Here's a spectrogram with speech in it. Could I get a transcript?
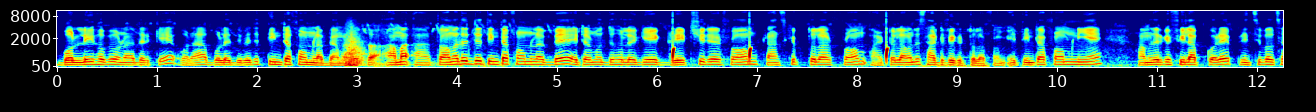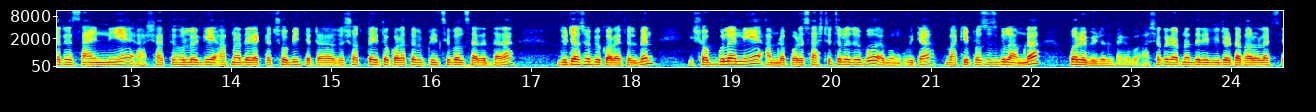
বললেই হবে ওনাদেরকে। ওরা বলে দিবে যে তিনটা ফর্ম লাগবে আমাদের। তো আমার তো আমাদের যে তিনটা ফর্ম লাগবে, এটার মধ্যে হলো গিয়ে গ্রেড শিটের ফর্ম ট্রান্সক্রিপ্ট তোলার ফর্ম আর একটা হলো আমাদের সার্টিফিকেট তোলার ফর্ম এই তিনটা ফর্ম নিয়ে আমাদেরকে ফিল আপ করে প্রিন্সিপাল স্যারের সাইন নিয়ে, আর সাথে হলো গিয়ে আপনাদের একটা ছবি, যেটা হলো সত্যায়িত করাতে হবে প্রিন্সিপাল স্যারের দ্বারা। দুইটা ছবি করে ফেলবেন। এই সবগুলো নিয়ে আমরা পরে সাস্টে চলে যাব এবং ওইটা বাকি প্রসেসগুলো আমরা পরের ভিডিওতে দেখাবো। আশা করি আপনাদের এই ভিডিওটা ভালো লাগছে।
